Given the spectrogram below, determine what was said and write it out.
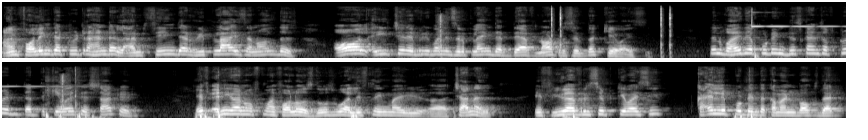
I'm following their Twitter handle. I'm seeing their replies and all this. All each and everyone is replying that they have not received the KYC. Then why they are putting this kinds of tweet that the KYC started? If any one of my followers, those who are listening my uh, channel, if you have received KYC, kindly put in the comment box that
